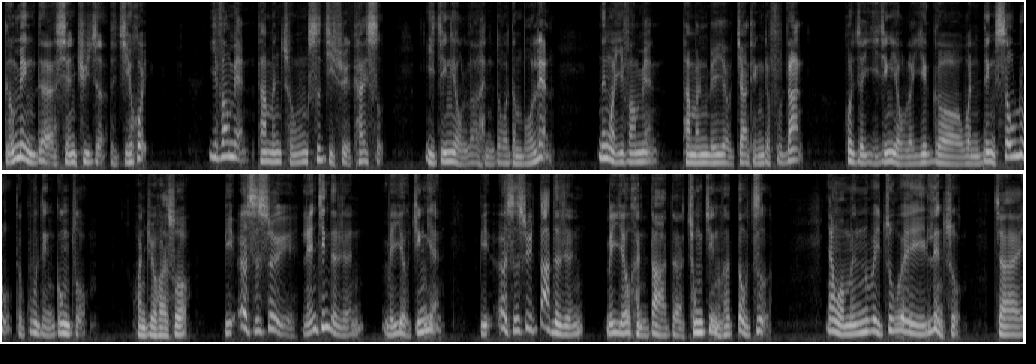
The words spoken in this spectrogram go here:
革命的先驱者的机会。一方面，他们从十几岁开始已经有了很多的磨练；另外一方面，他们没有家庭的负担，或者已经有了一个稳定收入的固定工作。换句话说，比二十岁年轻的人没有经验，比二十岁大的人。没有很大的冲劲和斗志，让我们为诸位念出，在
